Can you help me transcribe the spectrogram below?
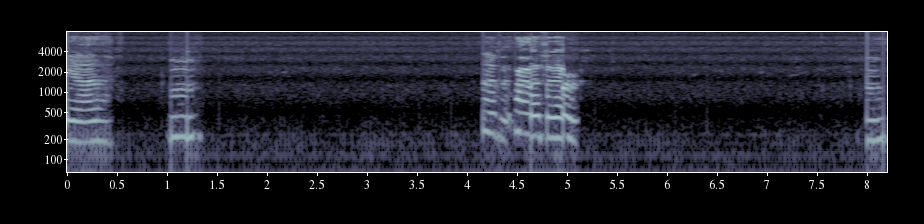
yeah. Mm. For that work. Mm.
